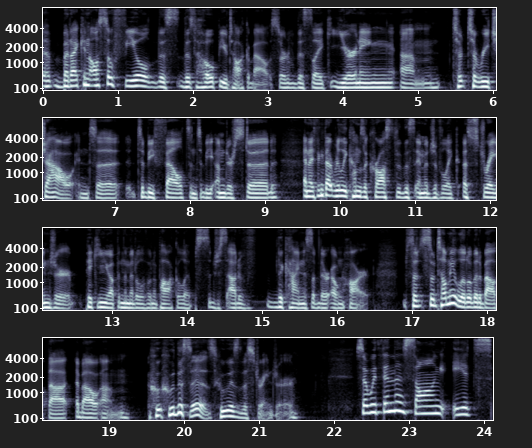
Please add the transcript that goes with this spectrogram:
Uh, but I can also feel this this hope you talk about, sort of this like yearning um, to to reach out and to to be felt and to be understood. And I think that really comes across through this image of like a stranger picking you up in the middle of an apocalypse, just out of the kindness of their own heart. So so tell me a little bit about that, about um, who who this is, who is the stranger. So within the song, it's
